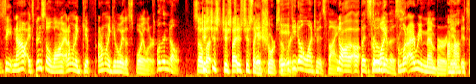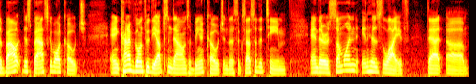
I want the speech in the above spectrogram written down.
see now it's been so long. I don't want to give. I don't want to give away the spoiler. Well, then don't. So, just, but, just, just, but just, just like a short summary. If you don't want to, it's fine. No, uh, but from still what, give us. From what I remember, Uh-huh. it's about this basketball coach and kind of going through the ups and downs of being a coach and the success of the team. And there's someone in his life that um,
